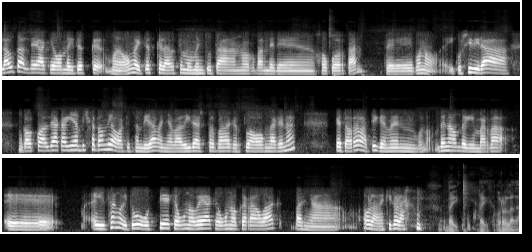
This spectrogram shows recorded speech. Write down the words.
lau taldeak egon daitezke, bueno, egon gaitezkela dozen momentutan hor banderen joko hortan. Ze, bueno, ikusi dira, gaurko aldeak agian pixkata handiagoak izan dira, baina badira estropada gertua egon garenak. Eta horregatik hemen, bueno, dena ondo egin behar da, e, izango ditugu guztiek egun hobeak, egun okerragoak, baina hola da, kirola. Bai, bai, horrela da.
